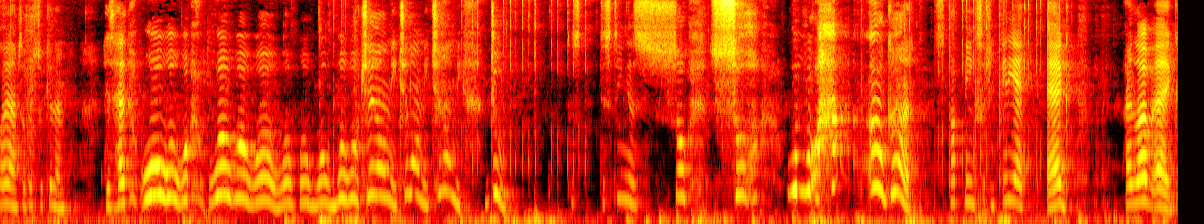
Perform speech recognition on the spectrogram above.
Oh yeah, I'm supposed to kill him. His head. Whoa, whoa, whoa, whoa, whoa, whoa, whoa, whoa, whoa, whoa, whoa. Chill on me, chill on me, chill on me, dude. This this thing is so so. Whoa, whoa, oh god! Stop being such an idiot, egg. I love egg,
